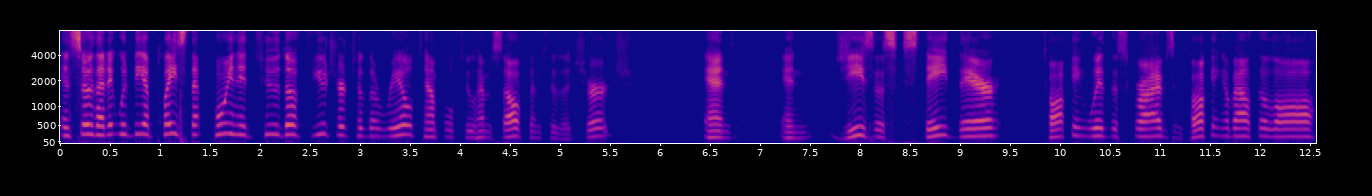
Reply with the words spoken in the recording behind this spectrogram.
and so that it would be a place that pointed to the future, to the real temple, to himself and to the church. And, and Jesus stayed there talking with the scribes and talking about the law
